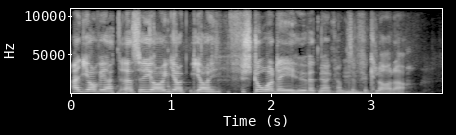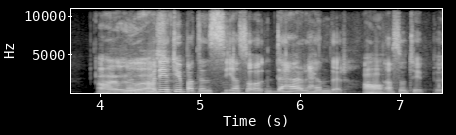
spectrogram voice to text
ja, jag vet, alltså jag, jag, jag förstår det i huvudet men jag kan inte Mm. förklara. Ja, jo, Men, men alltså- det är typ att en, alltså det här händer. ja. Alltså typ, eh,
